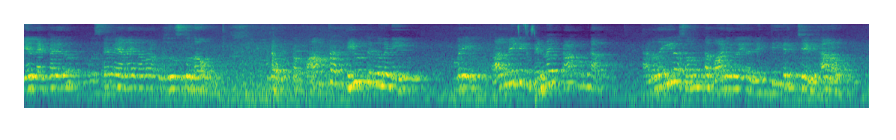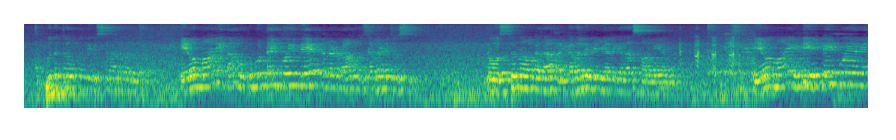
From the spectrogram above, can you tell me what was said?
ఏం లెక్కలేదు వస్తే మీ అన్నయ్య మనం అప్పుడు చూసుకుందాం. అంటే ఒక పాత్ర తీరుతెన్నులని మరి వాల్మీకి భిన్నం కాకుండా తనదైన సొంత బాణిమైన వ్యక్తీకరించే విధానం అద్భుతంగా ఉంటుంది విశ్వనాథ గారు. ఏమమ్మా నీ తన ముక్కుముట్టయిపోయిందే అన్నాడు రాముడు శబరిని చూసి. నువ్వు వస్తున్నావు కదా రంగవల్లి వెయ్యాలి కదా స్వామి అన్నాడు. ఏమమ్మా ఎండి ఏకైపోయావే?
